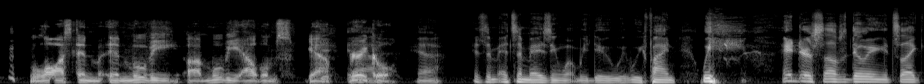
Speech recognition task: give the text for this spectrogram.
lost in in movie uh, movie albums. Yeah, very Yeah. cool. Yeah. It's it's amazing what we do. We, we find we find ourselves doing. It's like,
